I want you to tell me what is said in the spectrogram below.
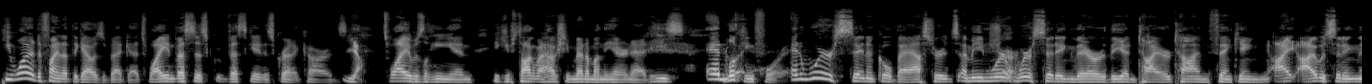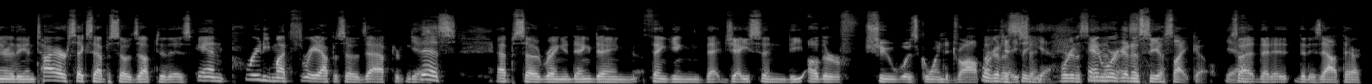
he wanted to find out the guy was a bad guy. That's why he invested his, investigated his credit cards. Yeah. That's why he was looking in. He keeps talking about how she met him on the internet. He's And looking for it. And we're cynical bastards. I mean, we're Sure. we're sitting there the entire time thinking. I I was sitting there the entire six episodes up to this, and pretty much three episodes after Yeah. this episode, ring a ding ding, thinking that Jason, the other shoe, was going to drop we're gonna see. Yeah, we're gonna see. and we're going to see a psycho Yeah. so that it, that is out there.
